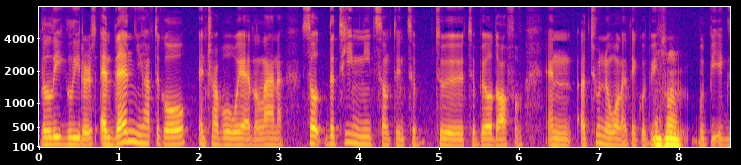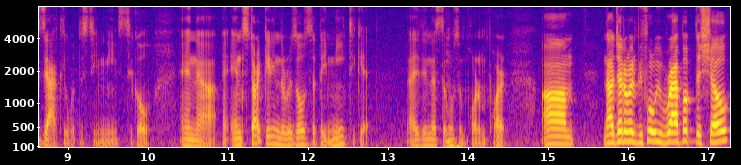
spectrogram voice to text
the league leaders and then you have to go and travel away at atlanta. So the team needs something to to to build off of and a 2-0 i think would be mm-hmm. for, would be exactly what this team needs to go and uh, and start getting the results that they need to get. I think that's the most important part um, now, gentlemen, before we wrap up the show,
